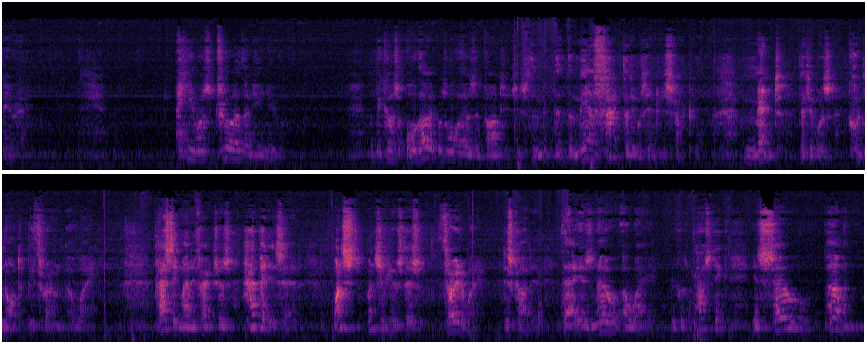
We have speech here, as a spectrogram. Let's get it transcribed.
period. He was truer than he knew. Because although it was all those advantages, the, the, the mere fact that it was indestructible meant that it was could not be thrown away. Plastic manufacturers happily said, once, once you've used this, throw it away, discard it. There is no away because plastic is so permanent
